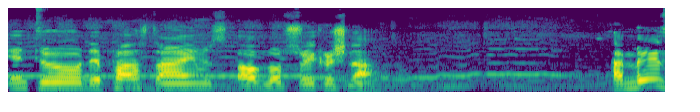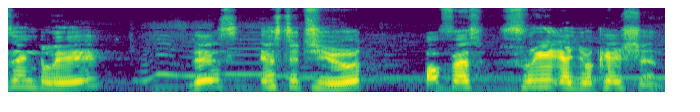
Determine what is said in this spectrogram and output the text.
into the pastimes of Lord Sri Krishna. Amazingly, this institute offers free education.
